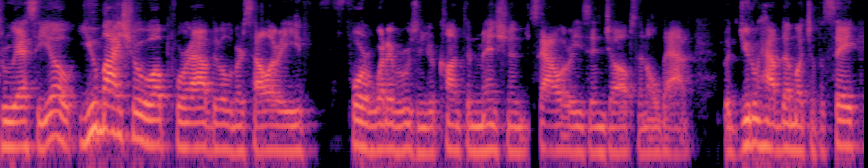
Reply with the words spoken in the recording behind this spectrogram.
through SEO, you might show up for app developer salary for whatever reason your content mentioned salaries and jobs and all that but you don't have that much of a say.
